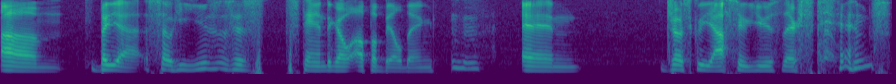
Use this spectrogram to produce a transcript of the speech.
Um, but yeah, so he uses his stand to go up a building, mm-hmm. and Josuke Yasu use their stands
